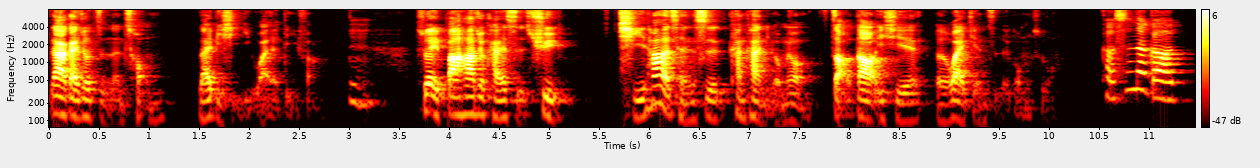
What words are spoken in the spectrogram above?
大概就只能从莱比锡以外的地方。嗯，所以巴哈就开始去。其他的城市看看有没有找到一些额外兼职的工作。可是那个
